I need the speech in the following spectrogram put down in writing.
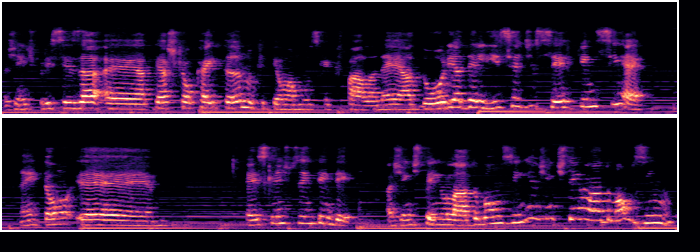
A gente precisa, é, até acho que é o Caetano que tem uma música que fala, né? A dor e a delícia de ser quem se é. Né? Então, é, é isso que a gente precisa entender. A gente tem o lado bonzinho e a gente tem o lado malzinho.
